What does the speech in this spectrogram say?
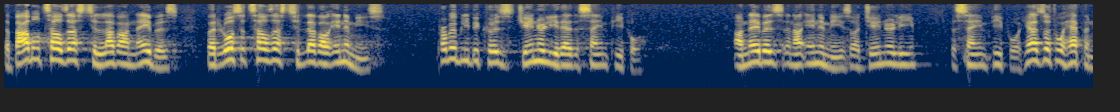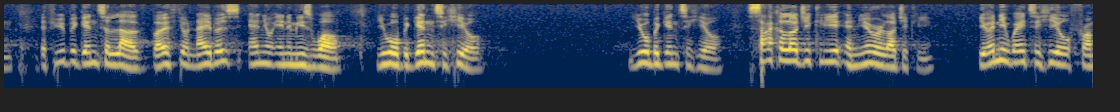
The Bible tells us to love our neighbors, but it also tells us to love our enemies, probably because generally they're the same people. Our neighbors and our enemies are generally the same people. Here's what will happen if you begin to love both your neighbors and your enemies well. You will begin to heal. You will begin to heal psychologically and neurologically. The only way to heal from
